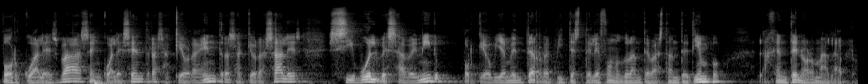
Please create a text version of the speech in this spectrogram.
por cuáles vas, en cuáles entras, a qué hora entras, a qué hora sales, si vuelves a venir, porque obviamente repites teléfono durante bastante tiempo. La gente normal hablo.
